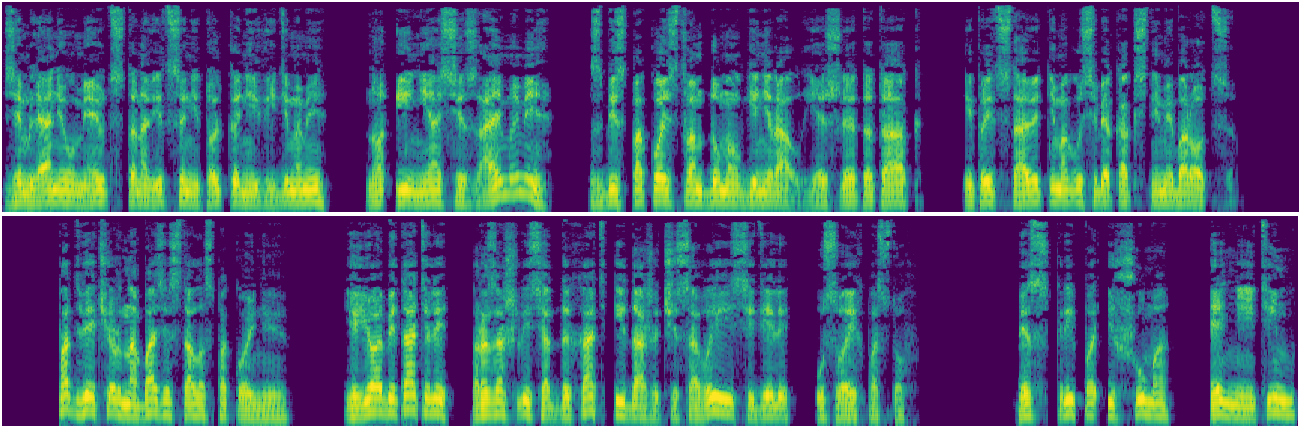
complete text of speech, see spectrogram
земляне умеют становиться не только невидимыми, но и неосязаемыми? С беспокойством думал генерал. Если это так, и представить не могу себе, как с ними бороться. Под вечер на базе стало спокойнее. Ее обитатели разошлись отдыхать, и даже часовые сидели у своих постов. Без скрипа и шума Энни и Тим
